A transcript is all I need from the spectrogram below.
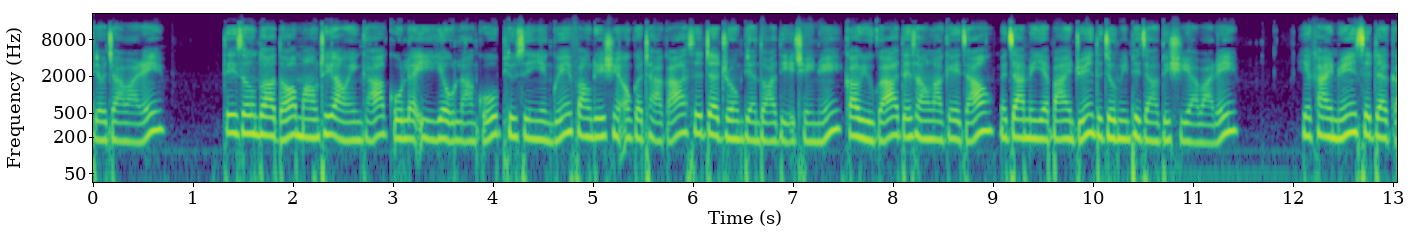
ပြောကြပါရယ်တည်ဆုံးသွားသောမောင်ထေးအောင်ရင်ကကိုလက်ဤရုပ်လောင်ကိုဖြူစင်ရင်တွင်ဖောင်ဒေးရှင်းဥက္ကဋ္ဌကစစ်တပ်ဒရုန်းပြန်သွားသည့်အချိန်တွင်ကောက်ယူကတည်ဆောင်လာခဲ့ကြောင်းမကြမီရက်ပိုင်းတွင်တကြိုမီဖြစ်ကြောင်းသိရှိရပါသည်ရခိုင်တွင်စစ်တပ်က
